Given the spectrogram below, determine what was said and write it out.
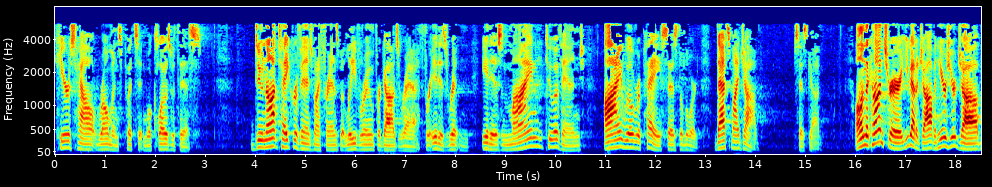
Here's how Romans puts it, and we'll close with this. Do not take revenge, my friends, but leave room for God's wrath. For it is written, It is mine to avenge. I will repay, says the Lord. That's my job, says God. On the contrary, you got a job, and here's your job.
